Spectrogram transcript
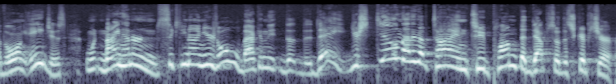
of the long ages, 969 years old back in the, the, the day, you're still not enough time to plumb the depths of the scripture.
